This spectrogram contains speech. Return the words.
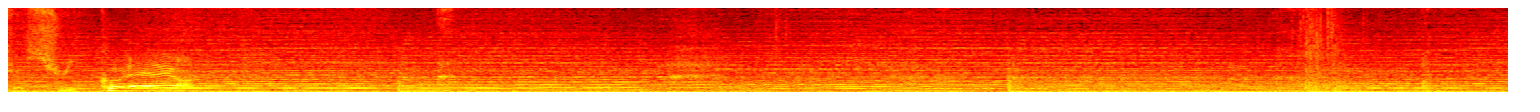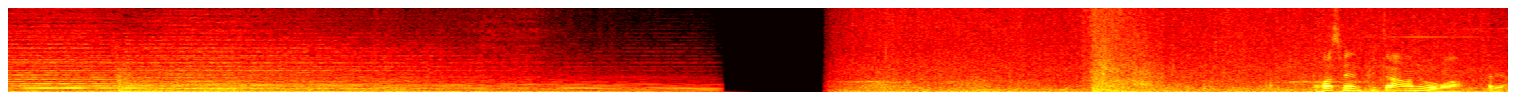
Je suis colère. Trois semaines plus tard, un nouveau bras. Très bien.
